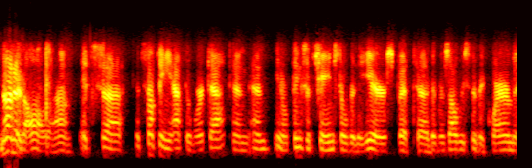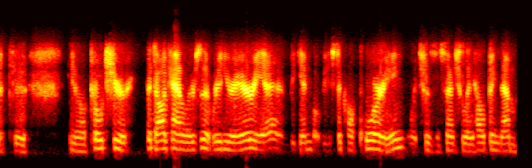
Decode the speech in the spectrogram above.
Not at all. Um, it's uh, it's something you have to work at, and and you know things have changed over the years, but uh, there was always the requirement to, you know, approach your the dog handlers that were in your area and begin what we used to call quarrying, which was essentially helping them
